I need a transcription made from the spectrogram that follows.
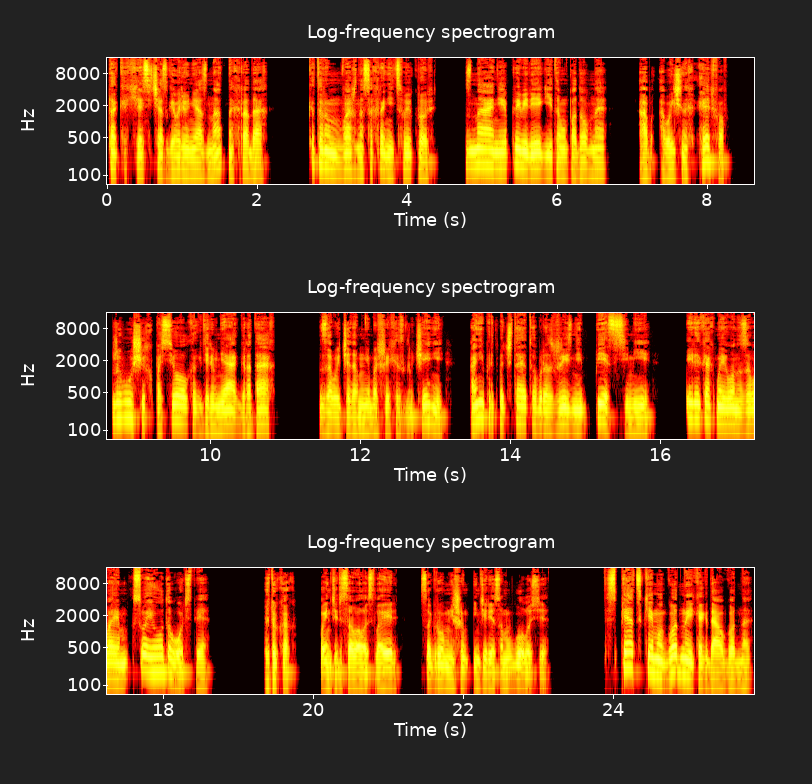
так как я сейчас говорю не о знатных родах, которым важно сохранить свою кровь, знания, привилегии и тому подобное, а об обычных эльфов, живущих в поселках, деревнях, городах, за вычетом небольших исключений, они предпочитают образ жизни без семьи, или, как мы его называем, свое удовольствие. «Это как?» — поинтересовалась Лаэль с огромнейшим интересом в голосе. «Спят с кем угодно и когда угодно»,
